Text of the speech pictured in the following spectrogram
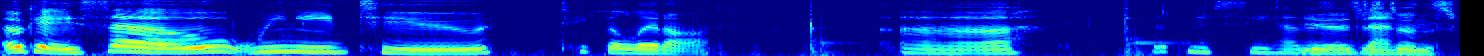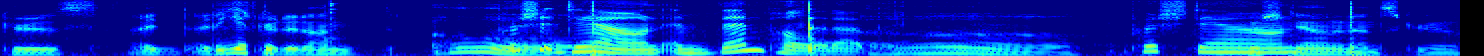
Okay, so we need to take the lid off. Uh, let me see how this Yeah, is just unscrews. I, I just screwed it on. Oh. Push it down and then pull it up. Oh. Push down. Push down and unscrew.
